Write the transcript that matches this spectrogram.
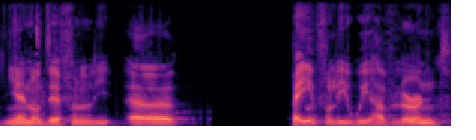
Yeah, no, definitely. Uh, painfully, we have learned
